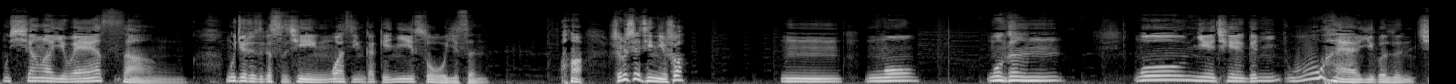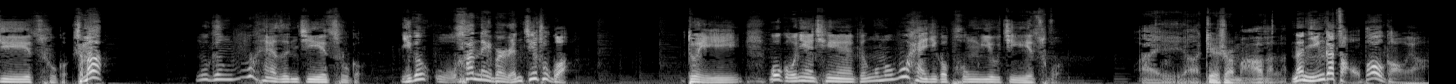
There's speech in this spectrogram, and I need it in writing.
我想了一晚上，我觉得这个事情我还是应该跟你说一声。啊，什么事情？你说。嗯，我我跟我年前跟武汉一个人接触过。什么？我跟武汉人接触过？你跟武汉那边人接触过？对我过年前跟我们武汉一个朋友接触，哎呀，这事儿麻烦了。那你应该早报告呀。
